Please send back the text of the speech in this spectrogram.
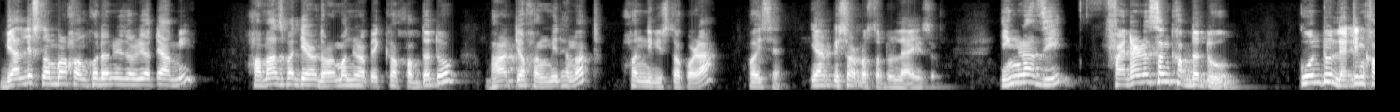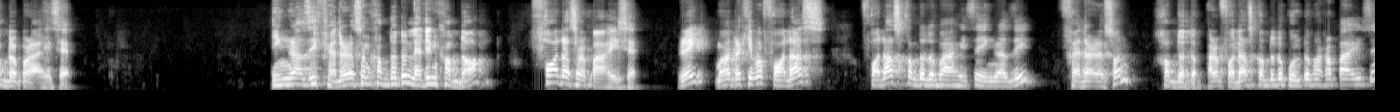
বিয়াল্লিছ নম্বৰ সংশোধনীৰ জৰিয়তে আমি সমাজবাদী আৰু ধৰ্ম নিৰপেক্ষ শব্দটো ভাৰতীয় সংবিধানত সন্নিৱিষ্ট কৰা হৈছে। ইয়াৰ পিছৰ প্ৰশ্নটোলৈ আহিছো। ইংৰাজী ফেডাৰেশ্যন শব্দটো কোনটো লেটিন শব্দৰ পৰা আহিছে? ইংৰাজী ফেডাৰেশ্যন শব্দটো লেটিন শব্দ ফডাছৰ পৰা আহিছে। ৰাইট মনত ৰাখিব ফডাছ ফডাছ শব্দটোৰ পৰা আহিছে ইংৰাজী ফেডাৰেশ্যন শব্দটো। আৰু ফডাছ শব্দটো কোনটো ভাষাৰ পৰা আহিছে?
